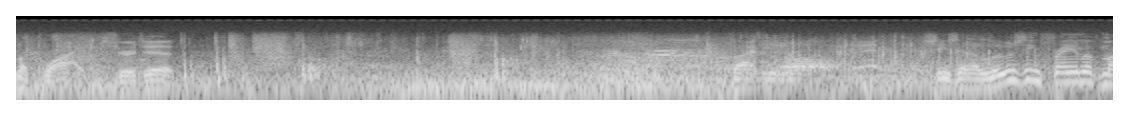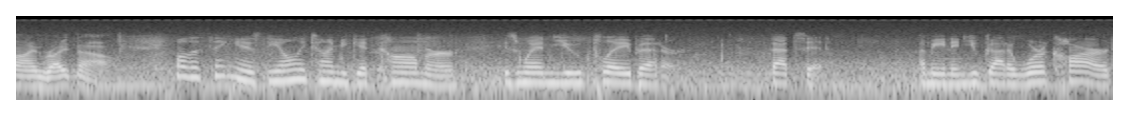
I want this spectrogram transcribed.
That looked wide. Sure did. But you know, she's in a losing frame of mind right now. Well, the thing is, the only time you get calmer is when you play better. That's it. I mean, and you've got to work hard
